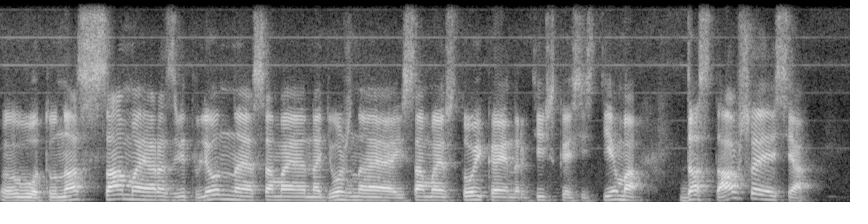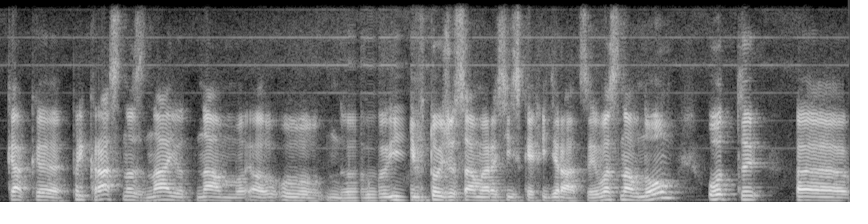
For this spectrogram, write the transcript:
Вот, у нас самая разветвленная, самая надежная и самая стойкая энергетическая система, доставшаяся, как э, прекрасно знают нам э, и в той же самой Российской Федерации, в основном от э,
